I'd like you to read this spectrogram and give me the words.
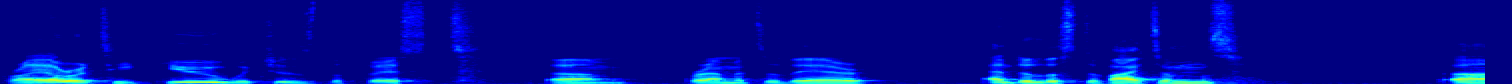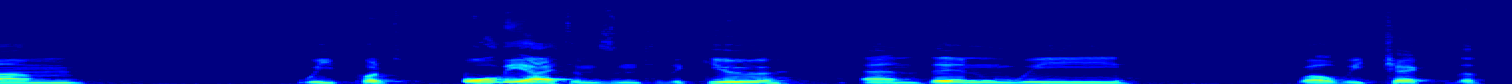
priority queue, which is the first um, parameter there, and a list of items, um, we put all the items into the queue, and then we, well, we check that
